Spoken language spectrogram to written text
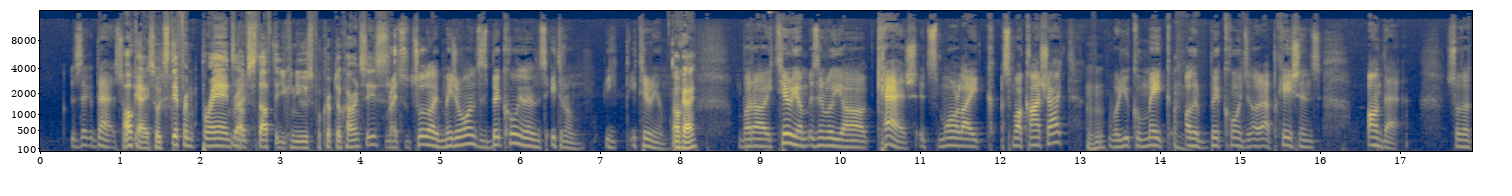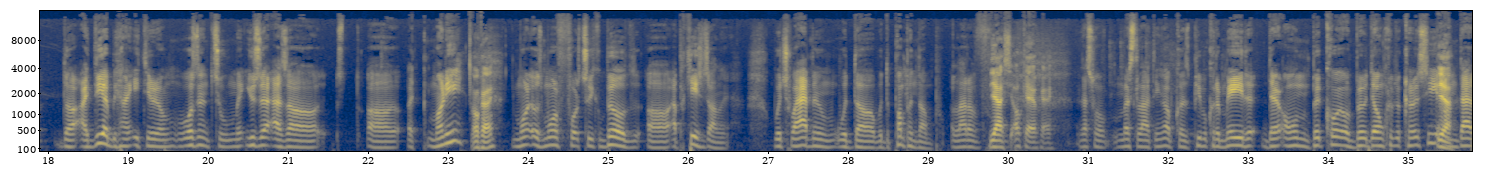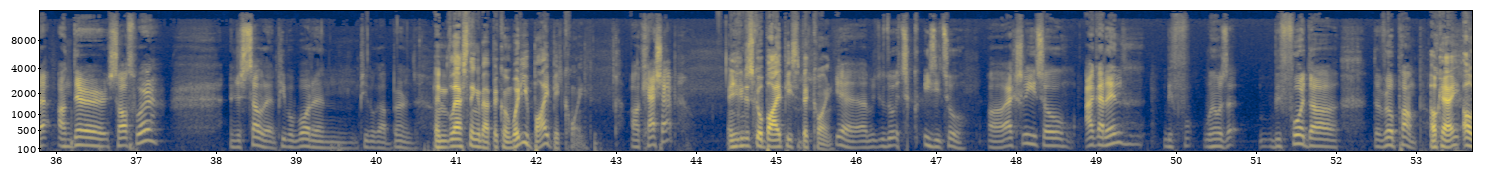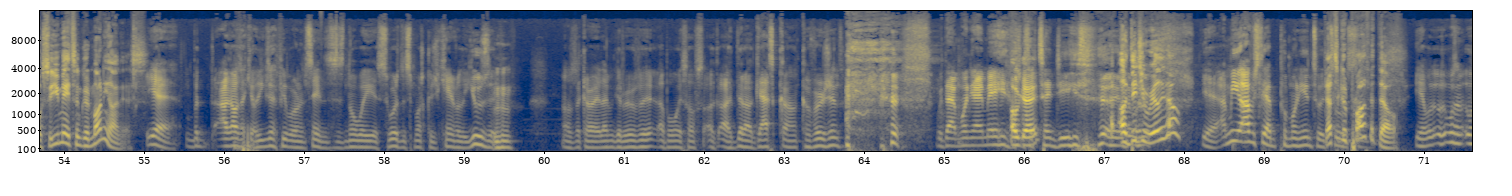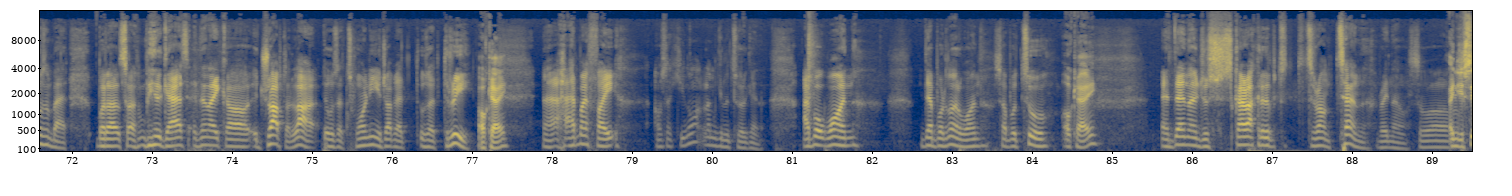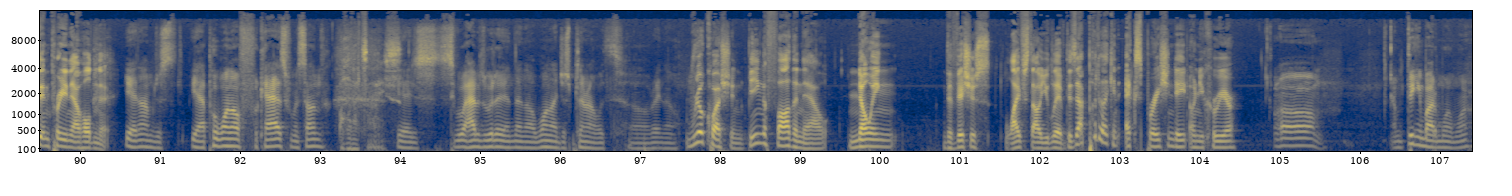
is like that. So Okay, so it's different brands of stuff that you can use for cryptocurrencies. Right. So two like major ones is Bitcoin and it's Ethereum. E- Ethereum. Okay. But uh, Ethereum isn't really uh, cash. It's more like a smart contract Mhm. where you can make other bitcoins and other applications on that. So the the idea behind Ethereum wasn't to ma- use it as a uh, like money. Okay. More, it was more for so you could build uh, applications on it. Which what happened with the with the pump and dump. A lot of Yes. Okay. Okay. that's what messed a lot of things up because people could have made their own Bitcoin or their own cryptocurrency Yeah. on that on their software and just sell it. And people bought it and people got burned. And last thing about Bitcoin, where do you buy Bitcoin? Uh, Cash App, And you can just go buy a piece of Bitcoin. yeah, you can do, it's easy too. Uh, actually, so I got in before when it was before the the real pump. Okay. Oh, so you made some good money on this. Yeah, but I was like, yo, these people are insane. This is no way it's worth this much because you can't really use it. Mhm. I was like, all right, let me get rid of it. I bought myself. I I did a gas con- conversion with that money I made. Okay. like ten G's. Oh, did you really though? Yeah, I mean, obviously, I put money into it. That's a good so- profit though. yeah, it wasn't. It wasn't bad. But uh, so I made the gas, and then like uh, it dropped a lot. It was at twenty. It dropped at it was at three. Okay. And I had my fight. I was like, you know what? Let me get into it again. I bought one. Then I bought another one. So I bought two, Okay. and then I just skyrocketed to around ten right now. So uh, And you're sitting pretty now, holding it. yeah, now I'm just yeah. I put one off for Kaz for my son. Oh, that's nice. Yeah, just see what happens with it, and then uh, one I just play around with uh, right now. Real question: Being a father now, knowing the vicious lifestyle you live, does that put like an expiration date on your career? Um, I'm thinking about it more and more,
